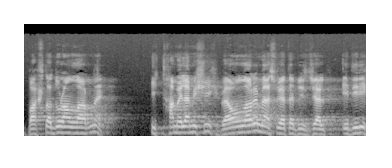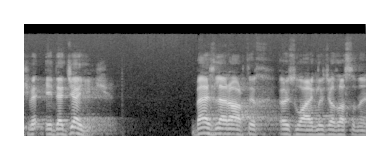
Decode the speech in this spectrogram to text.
başda duranlarını ittiham eləmişik və onları məsuliyyətə biz cəlb edirik və edəcəyik. Bəziləri artıq öz layiqli cəzasını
